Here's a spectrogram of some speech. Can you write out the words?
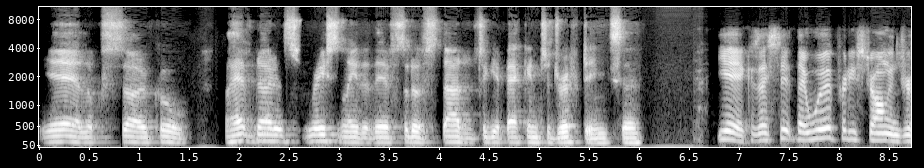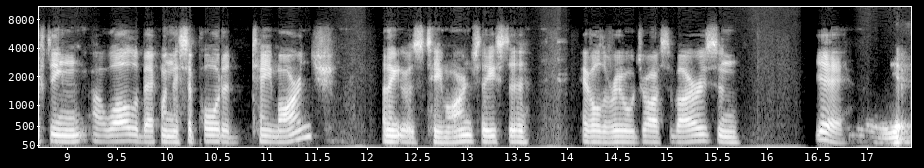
Yeah, it looks so cool. I have noticed recently that they've sort of started to get back into drifting. So Yeah, because they said they were pretty strong in drifting a while back when they supported Team Orange. I think it was Team Orange. They used to have all the rear-wheel drive Subarus, and yeah. yeah,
